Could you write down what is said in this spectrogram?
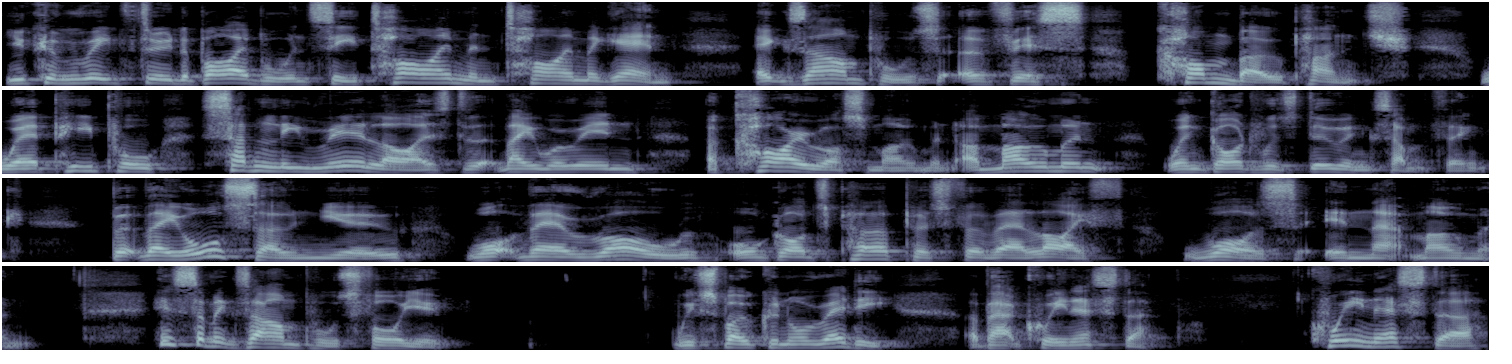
You can read through the Bible and see time and time again examples of this combo punch where people suddenly realized that they were in a kairos moment, a moment when God was doing something but they also knew what their role or God's purpose for their life was in that moment. Here's some examples for you. We've spoken already about Queen Esther. Queen Esther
